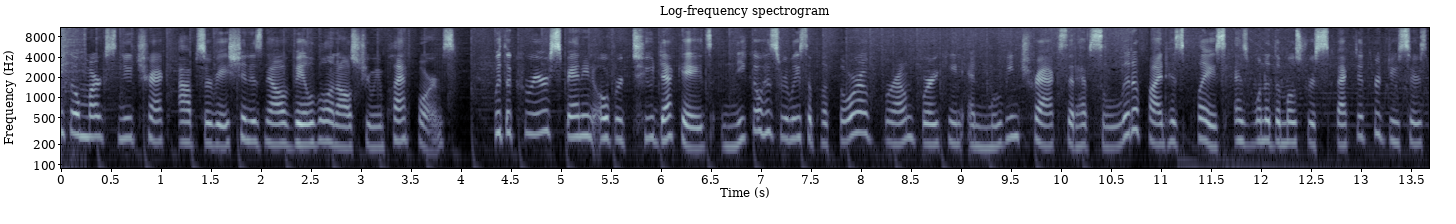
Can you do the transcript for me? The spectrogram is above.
Niko Marks' new track Observation is now available on all streaming platforms. With a career spanning over two decades, Niko has released a plethora of groundbreaking and moving tracks that have solidified his place as one of the most respected producers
